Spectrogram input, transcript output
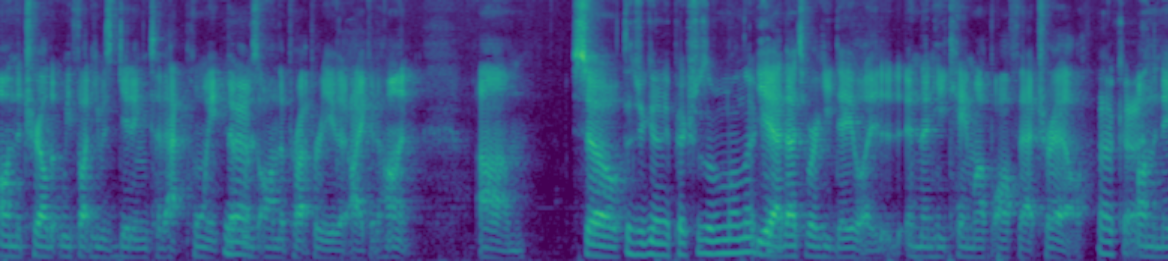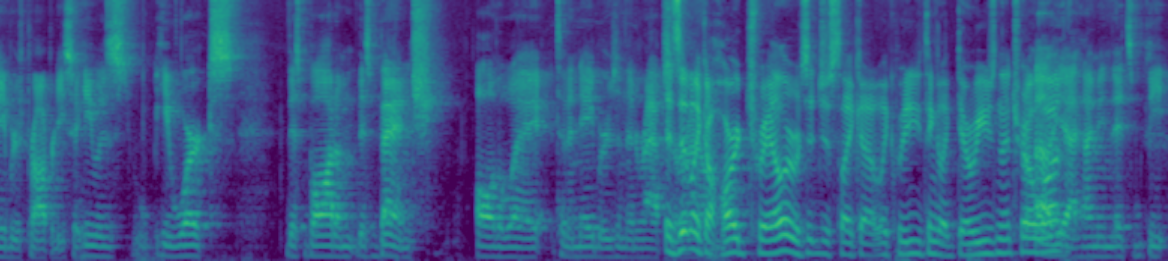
on the trail that we thought he was getting to that point that Yeah. was on the property that I could hunt. Um, so Did you get any pictures of him on that? yeah, that's where he daylighted, and then he came up off that trail Okay. on the neighbor's property. So he was he works this bottom this bench all the way to the neighbors and then wraps. Is it like a hard trail or is it just like a like? What do you think? Like they were using that trail a Oh lot? yeah, I mean it's beat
